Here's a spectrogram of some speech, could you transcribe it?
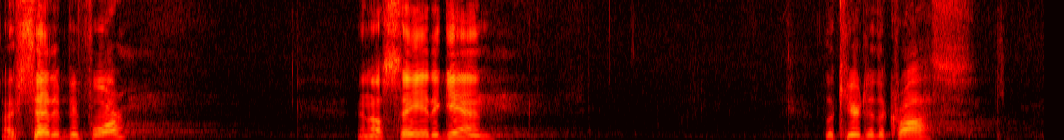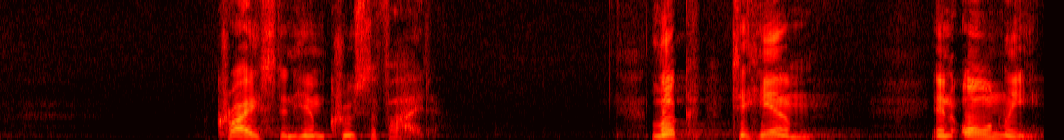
I've said it before, and I'll say it again. Look here to the cross. Christ and Him crucified. Look to Him and only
